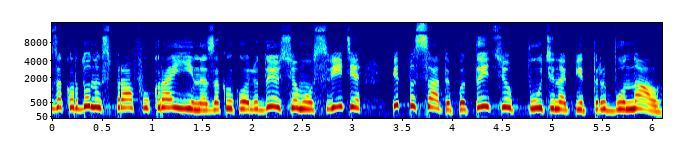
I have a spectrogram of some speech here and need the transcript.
закордонних справ України закликало людей у всьому світі підписати петицію Путіна під трибунал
